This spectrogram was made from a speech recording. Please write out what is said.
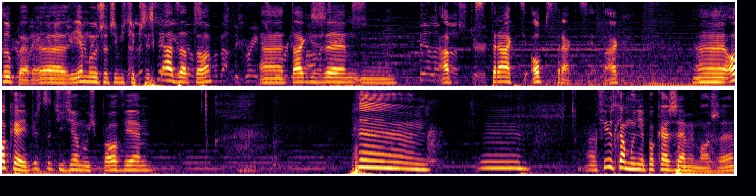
Super, e, jemu już oczywiście przeszkadza to, e, także mm, abstrakcja, abstrakcja, tak? E, Okej, wiesz co ci ziomuś powiem? Hmm, mm, fiutka mu nie pokażemy może,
